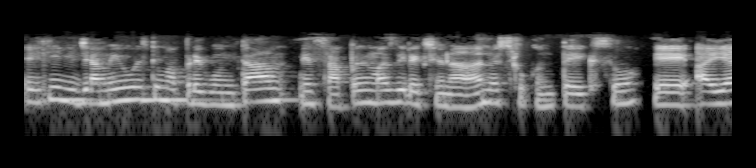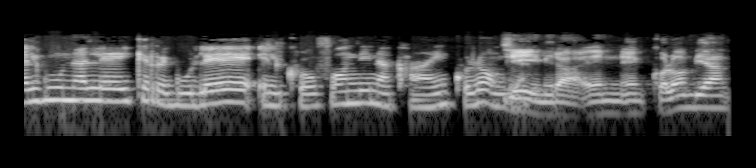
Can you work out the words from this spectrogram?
Elgin, ya mi última pregunta está pues más direccionada a nuestro contexto. Eh, ¿Hay alguna ley que regule el crowdfunding acá en Colombia? Sí, mira, en, en Colombia,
